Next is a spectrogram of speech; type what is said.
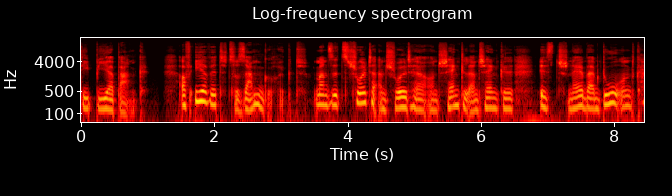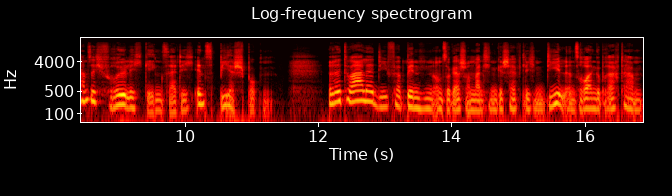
die Bierbank. Auf ihr wird zusammengerückt. Man sitzt Schulter an Schulter und Schenkel an Schenkel, ist schnell beim Du und kann sich fröhlich gegenseitig ins Bier spucken. Rituale, die verbinden und sogar schon manchen geschäftlichen Deal ins Rollen gebracht haben.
